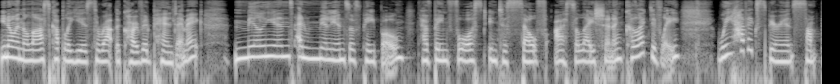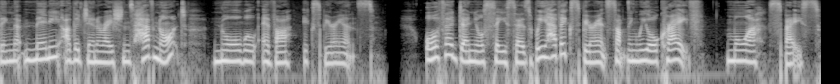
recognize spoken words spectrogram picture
You know, in the last couple of years throughout the COVID pandemic, millions and millions of people have been forced into self isolation. And collectively, we have experienced something that many other generations have not, nor will ever experience. Author Daniel C. says, We have experienced something we all crave more space.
